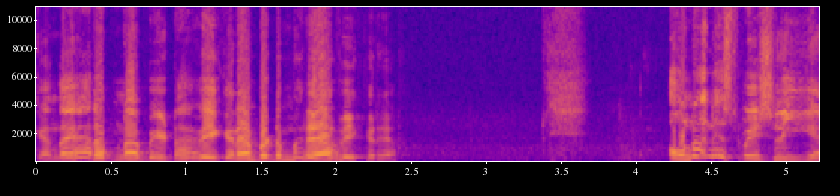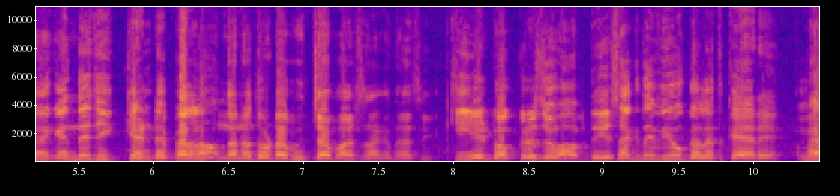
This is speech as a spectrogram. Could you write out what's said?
ਕਹਿੰਦਾ ਯਾਰ ਆਪਣਾ ਬੇਟਾ ਵੇਖ ਰਿਹਾ ਬਟ ਮਰਿਆ ਵੇਖ ਰਿਹਾ। ਉਹਨਾਂ ਨੇ ਸਪੈਸ਼ਲੀ ਕਿਹਾ ਕਹਿੰਦੇ ਜੀ 1 ਘੰਟੇ ਪਹਿਲਾਂ ਹੁੰਦਾ ਨਾ ਤੁਹਾਡਾ ਬੱਚਾ ਬਚ ਸਕਦਾ ਸੀ। ਕੀ ਇਹ ਡਾਕਟਰ ਜਵਾਬ ਦੇ ਸਕਦੇ ਵੀ ਉਹ ਗਲਤ ਕਹਿ ਰਹੇ? ਮੈਂ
